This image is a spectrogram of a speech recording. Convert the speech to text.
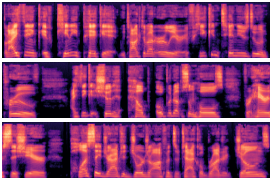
But I think if Kenny Pickett, we talked about earlier, if he continues to improve, I think it should help open up some holes for Harris this year. Plus, they drafted Georgia offensive tackle Broderick Jones,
